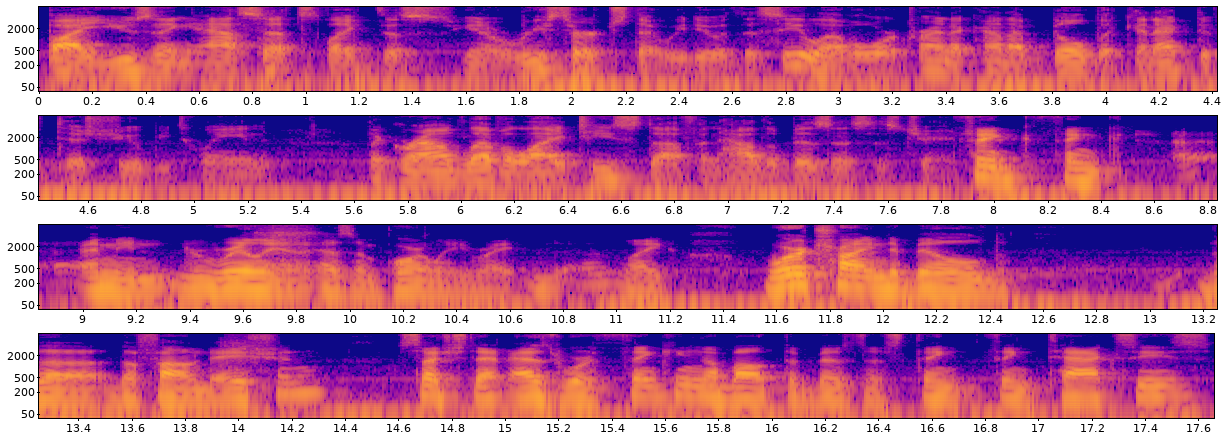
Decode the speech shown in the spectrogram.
by using assets like this, you know, research that we do at the C level, we're trying to kind of build the connective tissue between the ground level IT stuff and how the business is changing. Think, think. I mean, really, as importantly, right? Like we're trying to build the the foundation such that as we're thinking about the business, think think taxis,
